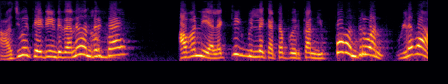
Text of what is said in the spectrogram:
ராஜுவை தேடிட்டு தானே வந்திருக்க அவன் எலக்ட்ரிக் பில்ல கட்ட போயிருக்கான். இப்ப வந்துருவான். உள்ளவா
